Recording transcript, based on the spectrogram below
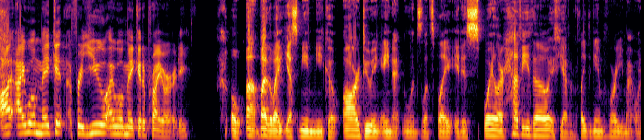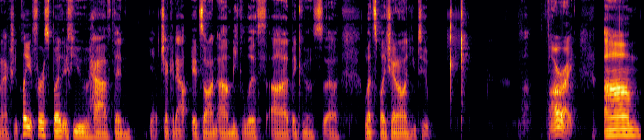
I, I will make it for you. I will make it a priority. Oh, uh, by the way, yes, me and Miko are doing a Night in the Woods Let's Play. It is spoiler heavy though. If you haven't played the game before, you might want to actually play it first. But if you have, then yeah, check it out. It's on uh, Mikolith, uh, Miko's uh, Let's Play channel on YouTube. All right. Um.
